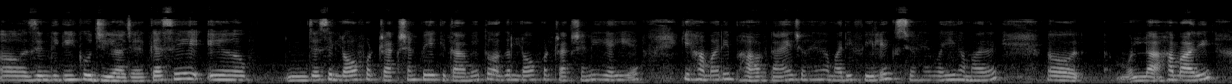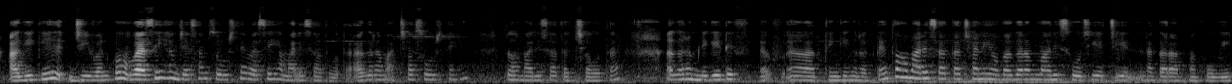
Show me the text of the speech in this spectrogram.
ज़िंदगी को जिया जाए। कैसे जैसे लॉ ऑफ़ अट्रैक्शन पे ये किताब है तो अगर लॉ ऑफ़ अट्रैक्शन ही यही है कि हमारी भावनाएँ जो हैं, हमारी फीलिंग्स जो हैं, वही हमारे हमारी आगे के जीवन को, वैसे ही हम, जैसा हम सोचते हैं, वैसे ही हमारे साथ होता है। अगर हम अच्छा सोचते हैं तो हमारे साथ अच्छा होता है। अगर हम निगेटिव थिंकिंग रखते हैं तो हमारे साथ अच्छा नहीं होगा। अगर हमारी सोच ही अच्छी, नकारात्मक होगी।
